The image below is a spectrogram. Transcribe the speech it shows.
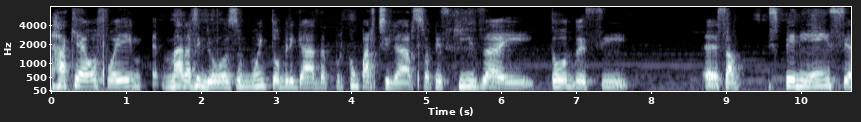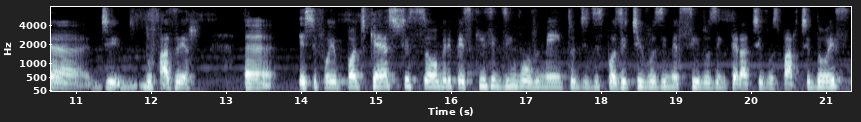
Raquel, foi maravilhoso. Muito obrigada por compartilhar sua pesquisa e todo esse essa experiência de, do fazer. É, este foi o podcast sobre pesquisa e desenvolvimento de dispositivos imersivos interativos, parte 2.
